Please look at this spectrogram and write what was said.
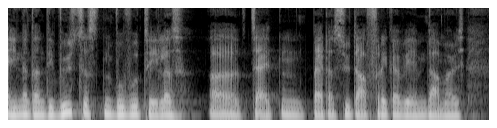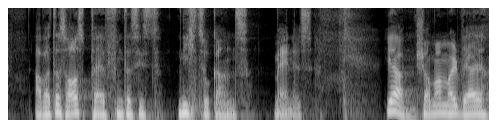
erinnert an die wüstesten Vuvuzelas-Zeiten bei der Südafrika-WM damals. Aber das Auspfeifen, das ist nicht so ganz meines. Ja, schauen wir mal, wer,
